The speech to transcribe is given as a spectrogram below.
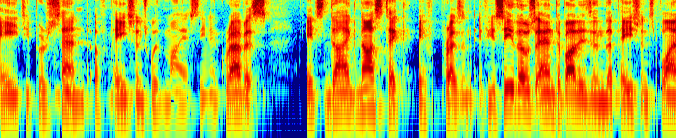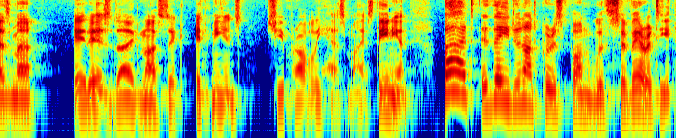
80% of patients with myasthenia gravis. It's diagnostic if present. If you see those antibodies in the patient's plasma, it is diagnostic. It means she probably has myasthenia. But they do not correspond with severity.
